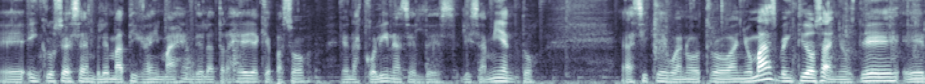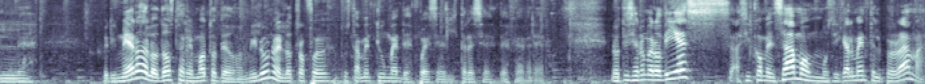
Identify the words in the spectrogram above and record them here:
eh, incluso esa emblemática imagen de la tragedia que pasó en las colinas, el deslizamiento. Así que bueno, otro año más, 22 años de el primero de los dos terremotos de 2001, el otro fue justamente un mes después, el 13 de febrero. Noticia número 10, así comenzamos musicalmente el programa.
